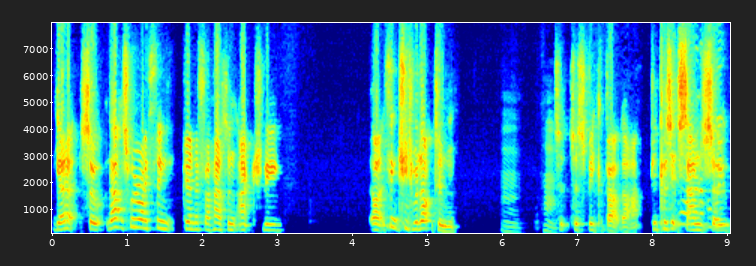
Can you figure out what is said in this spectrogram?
yeah, so that's where I think Jennifer hasn't actually. Uh, I think she's reluctant mm. hmm. to, to speak about that because it sounds so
